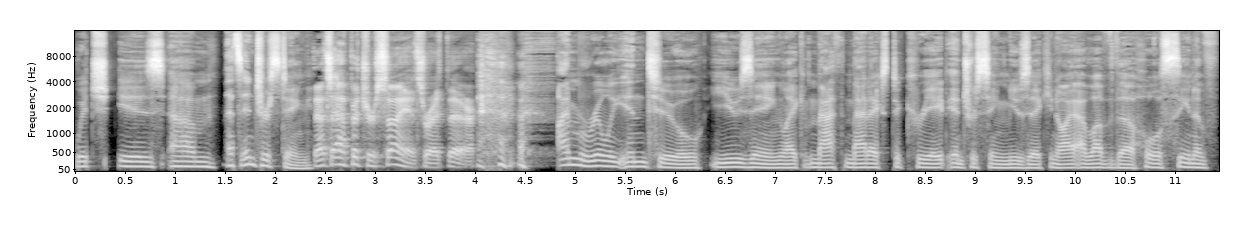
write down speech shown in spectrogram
which is um, that's interesting. That's aperture science right there. I'm really into using like mathematics to create interesting music. You know, I, I, love the whole scene of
